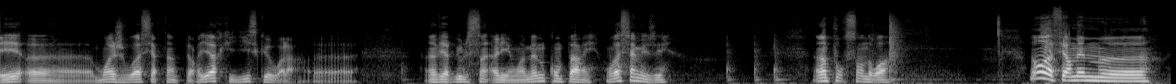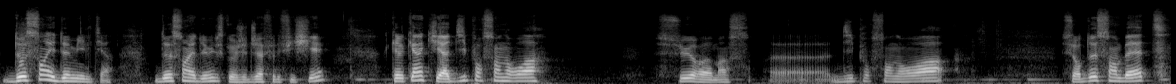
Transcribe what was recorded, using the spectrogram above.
Et euh, moi, je vois certains parieurs qui disent que voilà, 1,5. Euh, allez, on va même comparer. On va s'amuser. 1% droit. Non, on va faire même 200 euh, et 2000, tiens. 200 et 2000, parce que j'ai déjà fait le fichier. quelqu'un qui a 10% de roi sur mince, 10% de roi sur 200 bêtes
